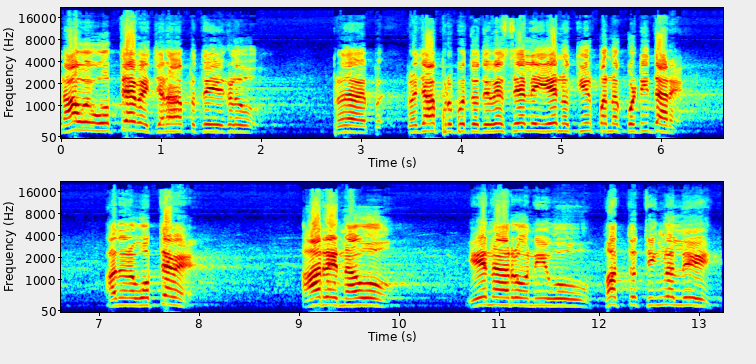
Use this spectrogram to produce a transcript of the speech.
ನಾವು ಒಪ್ತೇವೆ ಜನಪ್ರತಿನಿಧಿಗಳು ಪ್ರ- ಪ್ರಜಾಪ್ರಭುತ್ವದ ವ್ಯವಸ್ಥೆಯಲ್ಲಿ ಏನು ತೀರ್ಪನ್ನು ಕೊಟ್ಟಿದ್ದಾರೆ. ಅದನ್ನು ಒಪ್ತೇವೆ. ಆದರೆ ನಾವು ಏನಾರು ನೀವು ಹತ್ತು ತಿಂಗಳಲ್ಲಿ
